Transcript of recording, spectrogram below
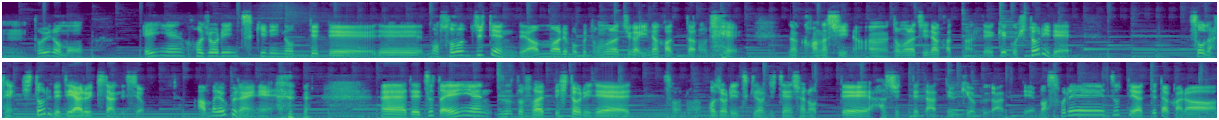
うん、というのも、延々補助輪付きに乗ってて、で、もうその時点であんまり僕友達がいなかったので、なんか悲しいな。うん、友達いなかったんで、結構一人で、そうだね、一人で出歩いてたんですよ。あんま良くないね。えー、で、ずっと延々、ずっとそうやって一人でその補助輪付きの自転車乗って走ってたっていう記憶があって、まあそれずっとやってたから、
